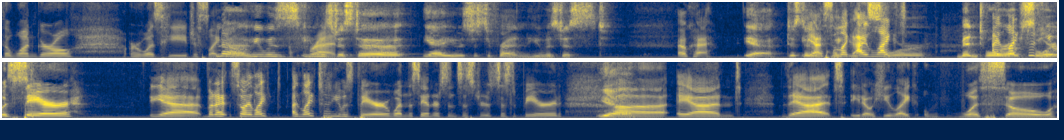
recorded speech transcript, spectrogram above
the one girl or was he just like no, a- he was a he was just or a yeah, he was just a friend. He was just okay yeah, just Yeah, so, like, I liked- or mentor I of liked that sorts. he was there yeah but I, so I liked I liked that he was there when the Sanderson sisters disappeared Yeah. uh, and that you know he like was so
